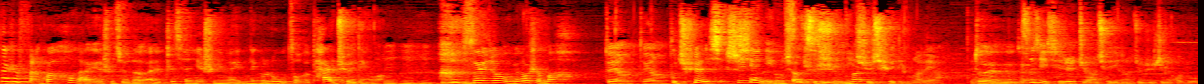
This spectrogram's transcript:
但是反观后来也是觉得，哎，之前也是因为那个路走的太确定了，所以就没有什么，对呀对呀，不确信性的东西要去询问。你是确定了的呀，对对对，自己其实只要确定了就是这条路。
